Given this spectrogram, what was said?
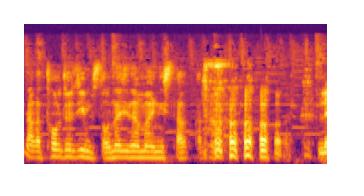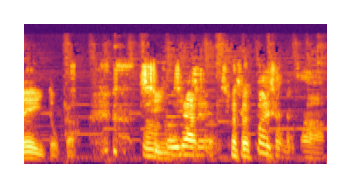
なんか登場人物と同じ名前にしたかな。レイとか、うんシンジそれであとか。れ、出版社のさ、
